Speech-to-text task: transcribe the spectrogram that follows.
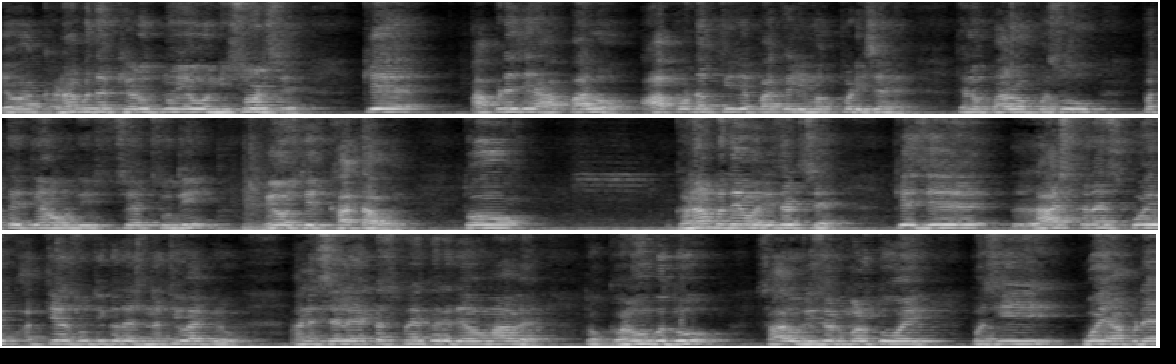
એવા ઘણા બધા ખેડૂતનો એવો નિચોડ છે કે આપણે જે આ પાલો, આ પ્રોડક્ટથી જે પાકેલી મગફળી છે ને, તેનો પાલો પશુ પતે ત્યાં સુધી છેક સુધી વ્યવસ્થિત ખાતા હોય. તો ઘણા બધા એવા રિઝલ્ટ છે કે જે લાસ્ટ કદાચ કોઈ અત્યાર સુધી કદાચ નથી વાપર્યું અને છેલ્લે એક જ સ્પ્રે કરી દેવામાં આવે, તો ઘણું બધું સારું રિઝલ્ટ મળતું હોય. પછી કોઈ આપણે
